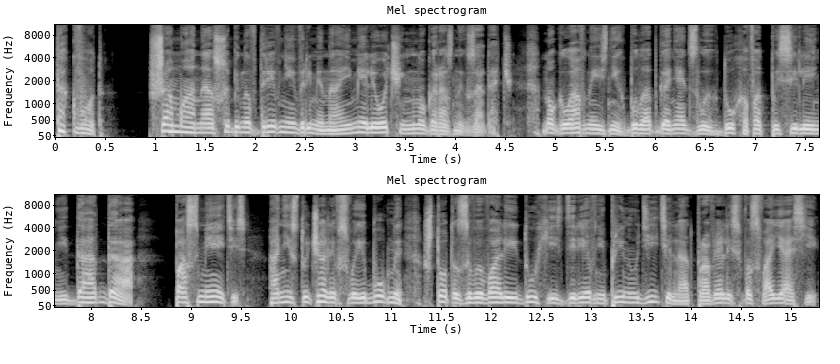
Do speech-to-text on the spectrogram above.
Так вот, Шаманы, особенно в древние времена, имели очень много разных задач. Но главной из них было отгонять злых духов от поселений. Да-да, посмейтесь, они стучали в свои бубны, что-то завывали, и духи из деревни принудительно отправлялись в Освоясье.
